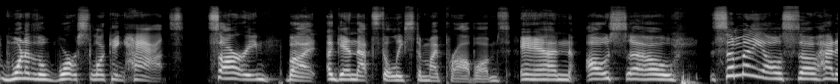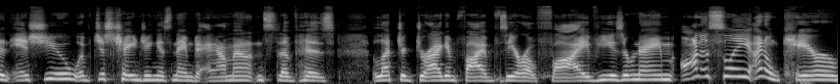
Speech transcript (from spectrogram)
one of the worst looking hats. Sorry, but again, that's the least of my problems. And also, somebody also had an issue with just changing his name to Animat instead of his Electric Dragon 505 username. Honestly, I don't care.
